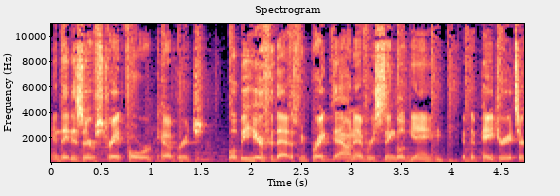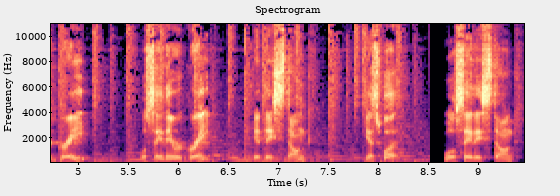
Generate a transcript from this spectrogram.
and they deserve straightforward coverage. We'll be here for that as we break down every single game. If the Patriots are great, we'll say they were great. If they stunk, guess what? We'll say they stunk.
